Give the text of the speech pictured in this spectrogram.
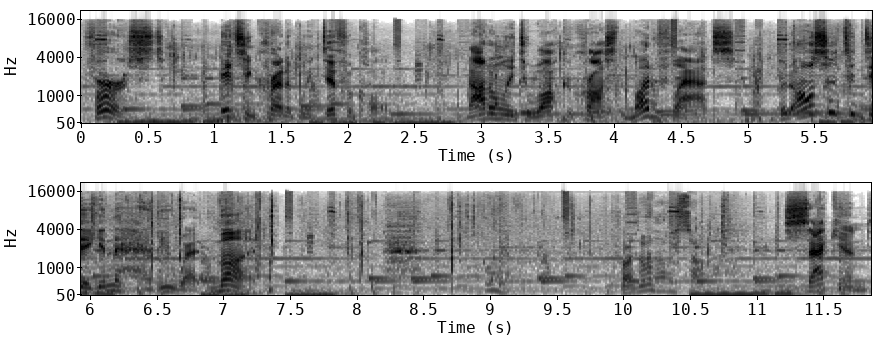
First, it's incredibly difficult, not only to walk across the mud flats, but also to dig in the heavy wet mud. Second,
